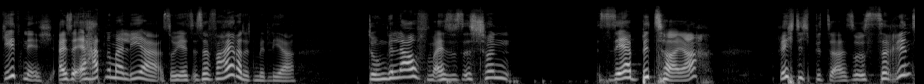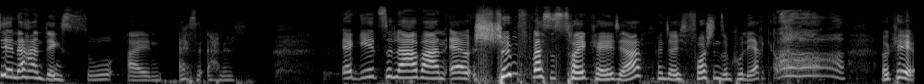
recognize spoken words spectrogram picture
geht nicht. Also er hat nun mal Lea, so jetzt ist er verheiratet mit Lea. Dumm gelaufen, also es ist schon sehr bitter, ja richtig bitter. So, es zerrinnt dir in der Hand, denkst, so ein, also ehrlich. Er geht zu Laban, er schimpft, was das Zeug hält, ja? Könnt ihr euch vorstellen, so ein Cholerik. Oh, okay.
